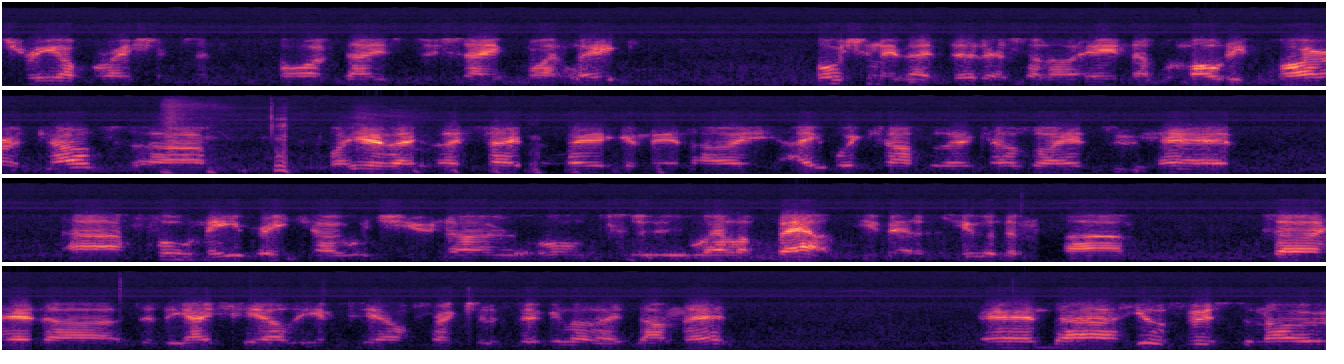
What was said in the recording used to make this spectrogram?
three operations in five days to save my leg. Fortunately, they did it, so I ended up a mouldy pirate, Carls. Um, but yeah, they, they saved the leg, and then I, eight weeks after that, Carls, I had to have uh, full knee reco, which you know all too well about. You've had a few of them. Um, so I had uh, did the ACL, the MCL, fractured the fibula. They'd done that, and uh, he was first to know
